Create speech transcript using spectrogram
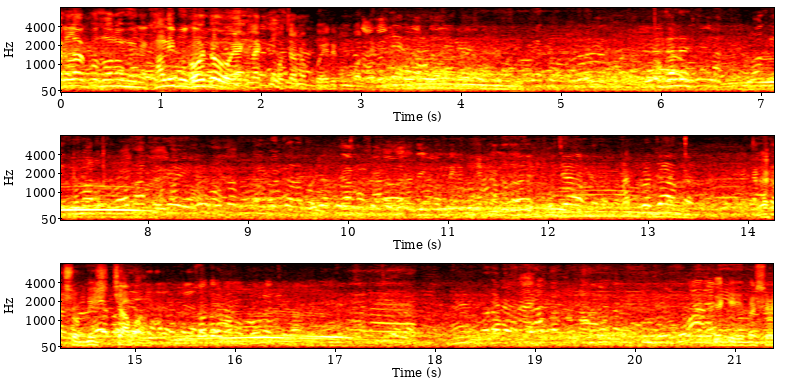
এক লাখ পঁচানব্বই না খালি ওই তো এক লাখ পঁচানব্বই এরকম বলে। একশো বিশ চাপা দেখি পাশে।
